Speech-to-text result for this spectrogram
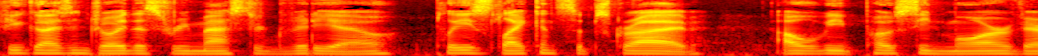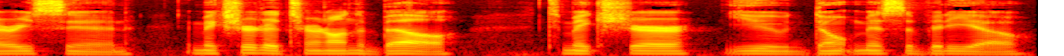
If you guys enjoyed this remastered video, please like and subscribe. I will be posting more very soon. And make sure to turn on the bell to make sure you don't miss a video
